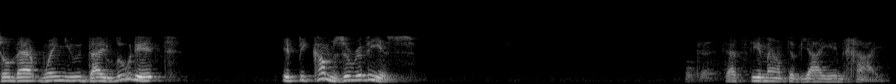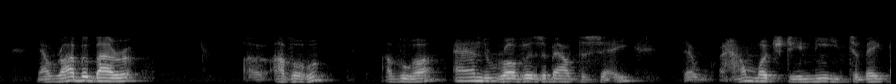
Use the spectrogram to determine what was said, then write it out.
so that when you dilute it, it becomes a revius. Okay. That's the amount of yayin chai. Now, Rabbi Bar uh, Avuha, and Rav is about to say that how much do you need to make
